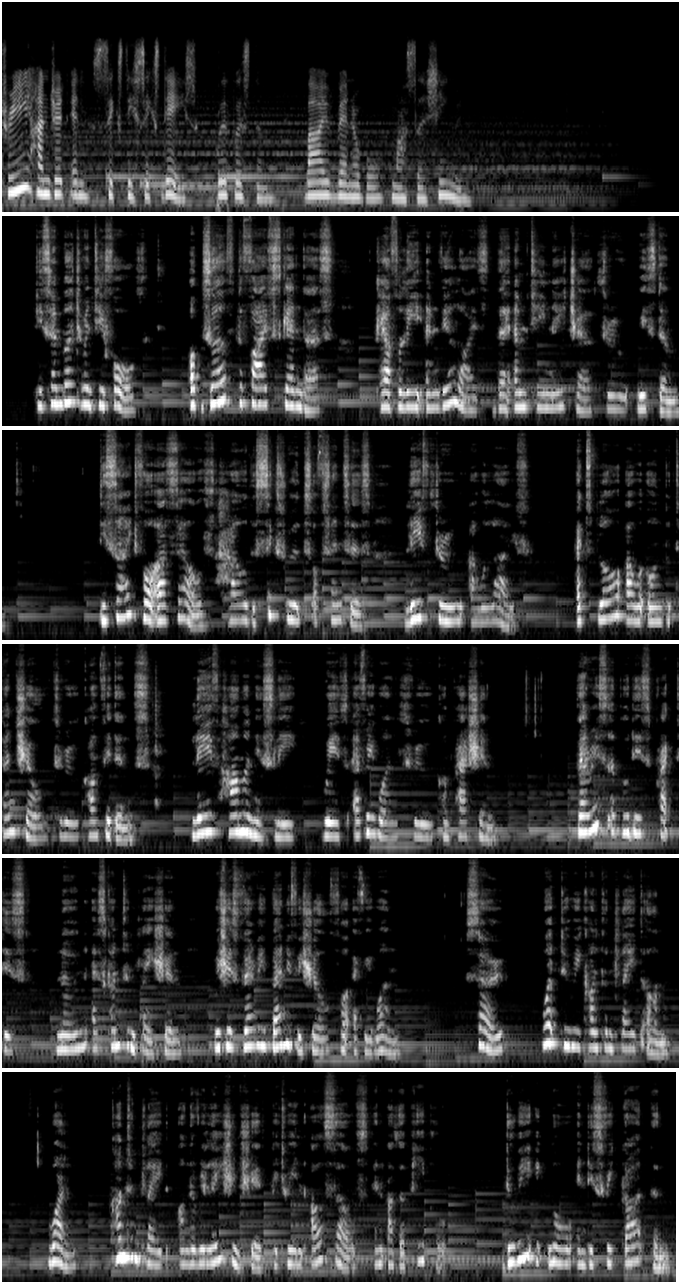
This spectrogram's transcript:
366 Days with Wisdom by Venerable Master Hsing Yun. December 24th. Observe the five skandhas carefully and realize their empty nature through wisdom. Decide for ourselves how the six roots of senses live through our life. Explore our own potential through confidence. Live harmoniously with everyone through compassion. There is a Buddhist practice known as contemplation, which is very beneficial for everyone. So, what do we contemplate on? 1. Contemplate on the relationship between ourselves and other people. Do we ignore and disregard them?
